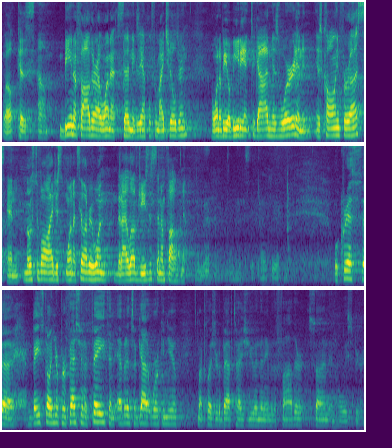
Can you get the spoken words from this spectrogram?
Well, because um, being a father, I want to set an example for my children. I want to be obedient to God and His Word and His calling for us. And most of all, I just want to tell everyone that I love Jesus and I'm following Him. Amen. Amen. Well, Chris, uh, based on your profession of faith and evidence of God at work in you, it's my pleasure to baptize you in the name of the Father, Son, and Holy Spirit.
